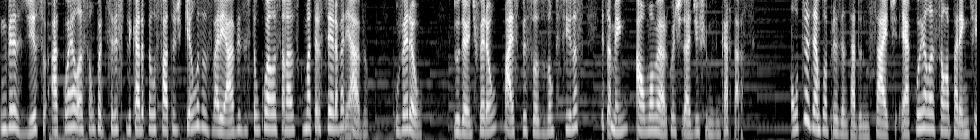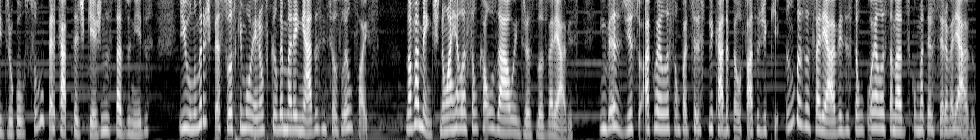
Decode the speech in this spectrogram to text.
Em vez disso, a correlação pode ser explicada pelo fato de que ambas as variáveis estão correlacionadas com uma terceira variável, o verão. Durante o verão, mais pessoas usam piscinas e também há uma maior quantidade de filmes em cartaz. Outro exemplo apresentado no site é a correlação aparente entre o consumo per capita de queijo nos Estados Unidos e o número de pessoas que morreram ficando emaranhadas em seus lençóis. Novamente, não há relação causal entre as duas variáveis. Em vez disso, a correlação pode ser explicada pelo fato de que ambas as variáveis estão correlacionadas com uma terceira variável,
